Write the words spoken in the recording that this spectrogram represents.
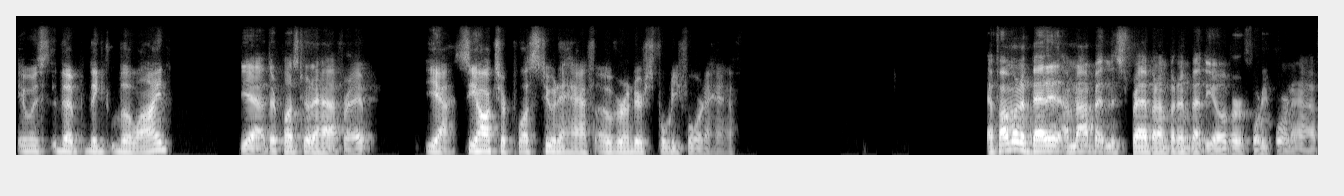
It was the the the line. Yeah, they're plus two and a half, right? Yeah, Seahawks are plus two and a half. Over under 44 and a half. If I'm gonna bet it, I'm not betting the spread, but I'm gonna bet the over 44 and a half.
